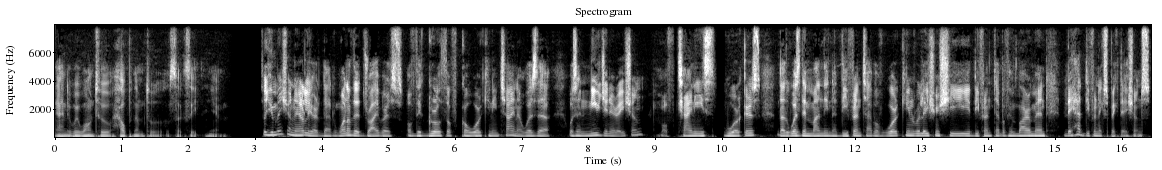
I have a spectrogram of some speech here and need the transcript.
and we want to help them to succeed. Yeah. So you mentioned earlier that one of the drivers of the growth of co-working in China was the was a new generation of Chinese workers that was demanding a different type of working relationship, different type of environment. They had different expectations.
